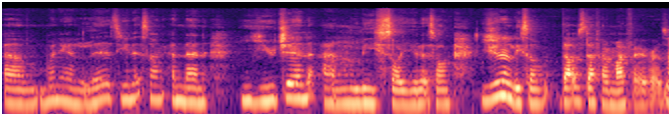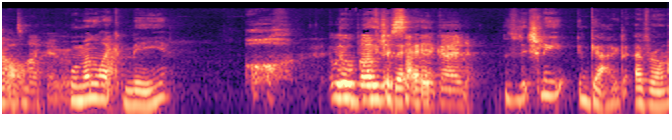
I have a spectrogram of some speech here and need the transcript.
um, Wendy and Liz unit song and then Yujin and Lisa unit song. Yujin and Lisa, that was definitely my favourite as That well. was my favourite. Woman Like Yeah. Me, We were both just sat there going, literally gagged everyone.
